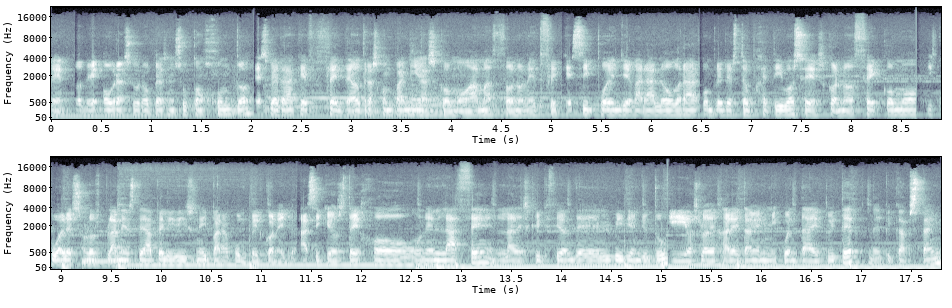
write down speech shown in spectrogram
de obras europeas en su conjunto. Es verdad que frente a otras compañías como Amazon o Netflix que sí pueden llegar a lograr cumplir este objetivo, se desconoce cómo y cuáles son los planes de Apple y Disney para cumplir con ello. Así que os dejo un enlace en la descripción del vídeo en YouTube y os lo dejaré también en mi cuenta de Twitter de Pickups Time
